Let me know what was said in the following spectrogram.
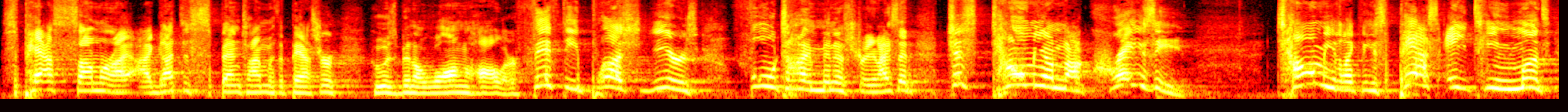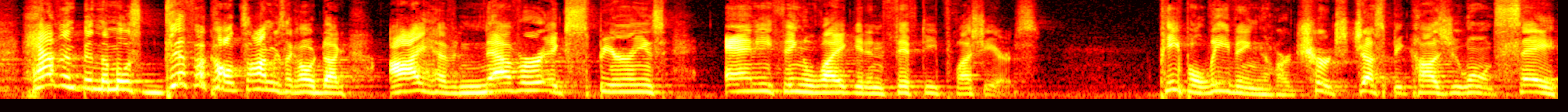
This past summer, I, I got to spend time with a pastor who has been a long hauler, 50 plus years full time ministry. And I said, just tell me I'm not crazy. Tell me, like, these past 18 months haven't been the most difficult time. He's like, oh, Doug, I have never experienced anything like it in 50 plus years people leaving our church just because you won't say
